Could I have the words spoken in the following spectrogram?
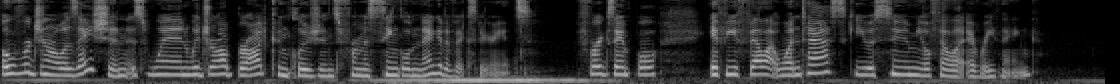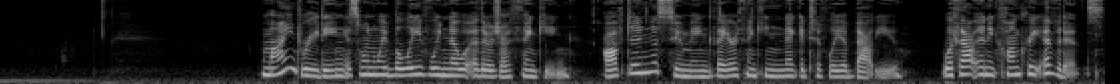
Overgeneralization is when we draw broad conclusions from a single negative experience. For example, if you fail at one task, you assume you'll fail at everything. Mind reading is when we believe we know what others are thinking, often assuming they are thinking negatively about you without any concrete evidence.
